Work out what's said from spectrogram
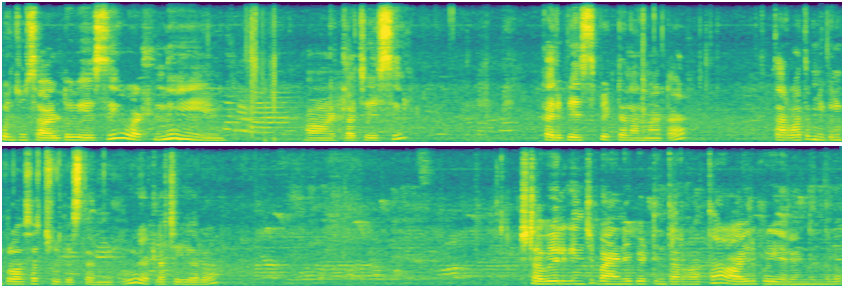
కొంచెం సాల్ట్ వేసి వాటిని ఇట్లా చేసి కలిపేసి పెట్టాను అనమాట తర్వాత మిగిలిన ప్రాసెస్ చూపిస్తాను మీకు ఎట్లా చేయాలో. స్టవ్ వెలిగించి బాండీ పెట్టిన తర్వాత ఆయిల్ పోయాలండి ఇందులో.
